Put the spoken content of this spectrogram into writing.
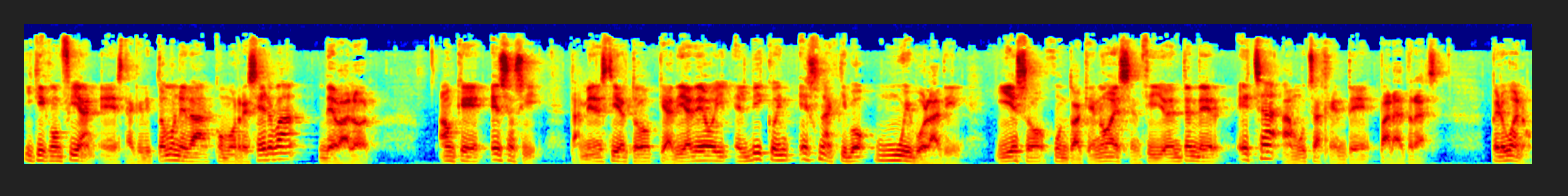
y que confían en esta criptomoneda como reserva de valor. Aunque eso sí, también es cierto que a día de hoy el bitcoin es un activo muy volátil y eso, junto a que no es sencillo de entender, echa a mucha gente para atrás. Pero bueno,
